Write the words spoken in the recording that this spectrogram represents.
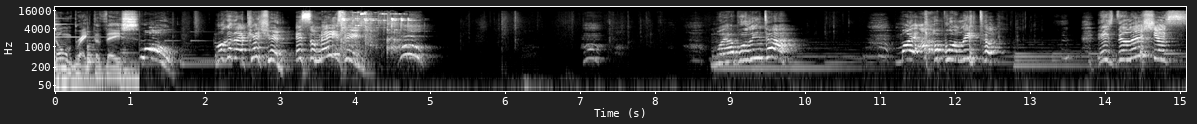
Don't break the vase. Whoa! Look at that kitchen! It's amazing! My abuelita! My abuelita is delicious!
